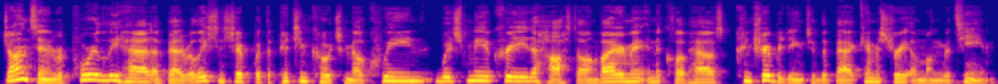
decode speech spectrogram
Johnson reportedly had a bad relationship with the pitching coach Mel Queen, which may have created a hostile environment in the clubhouse, contributing to the bad chemistry among the team.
